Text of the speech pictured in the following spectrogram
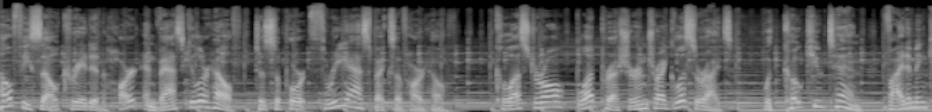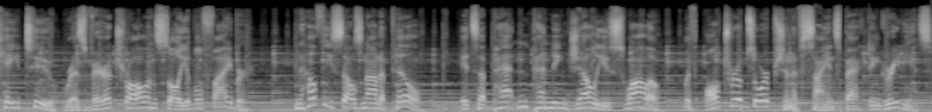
Healthy Cell created Heart and Vascular Health to support three aspects of heart health cholesterol, blood pressure, and triglycerides with CoQ10, vitamin K2, resveratrol, and soluble fiber. And Healthy Cell's not a pill, it's a patent pending gel you swallow with ultra absorption of science backed ingredients.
